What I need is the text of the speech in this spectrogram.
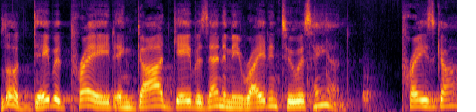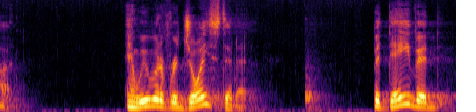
look, David prayed and God gave his enemy right into his hand. Praise God. And we would have rejoiced in it. But David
